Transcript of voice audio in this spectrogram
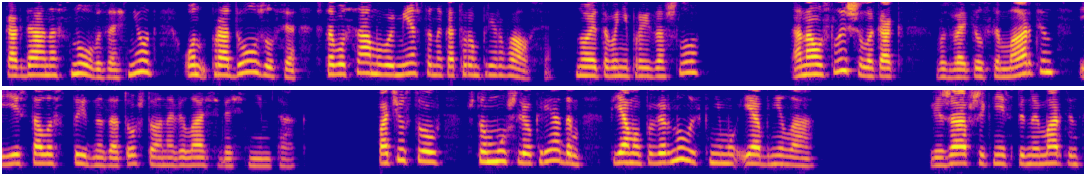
когда она снова заснет, он продолжился с того самого места, на котором прервался. Но этого не произошло. Она услышала, как возвратился Мартин, и ей стало стыдно за то, что она вела себя с ним так. Почувствовав, что муж лег рядом, Пьяма повернулась к нему и обняла. Лежавший к ней спиной Мартин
